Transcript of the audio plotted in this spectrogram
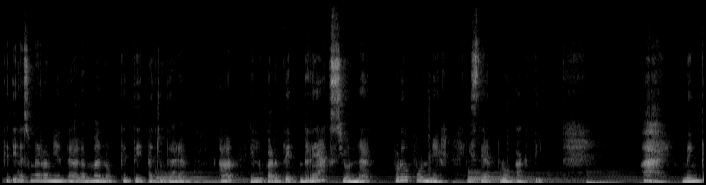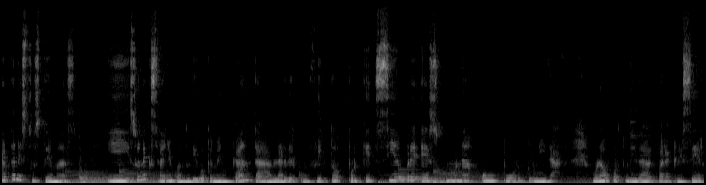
que tienes una herramienta a la mano que te ayudará a, en lugar de reaccionar, proponer y ser proactivo. Ay, me encantan estos temas y suena extraño cuando digo que me encanta hablar del conflicto porque siempre es una oportunidad. Una oportunidad para crecer,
